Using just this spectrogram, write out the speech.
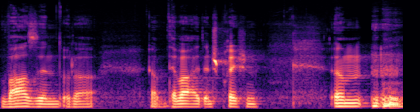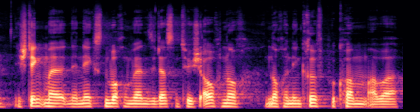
wahr sind oder ja, der Wahrheit entsprechen. Ähm, ich denke mal, in den nächsten Wochen werden sie das natürlich auch noch, noch in den Griff bekommen, aber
